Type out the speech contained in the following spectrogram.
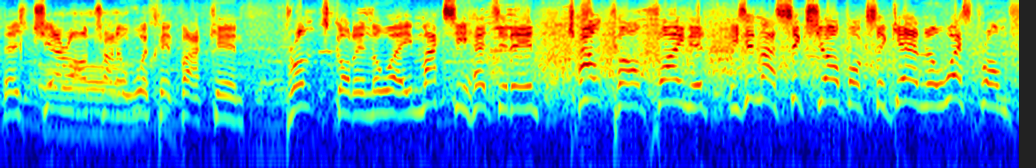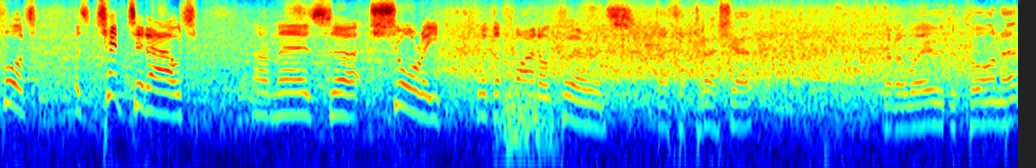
There's Gerrard Oh, trying to whip it back in. Brunt's got in the way, Maxi heads it in, Kuyt can't find it. He's in that six yard box again, and a West Brom foot has tipped it out. And there's uh, Shorey with the final clearance. That's a pressure. Got away with the corner.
